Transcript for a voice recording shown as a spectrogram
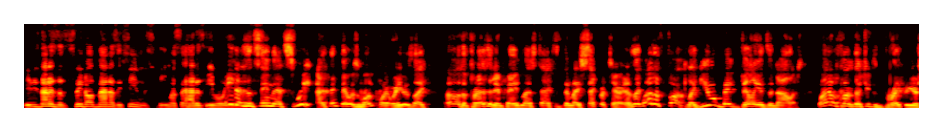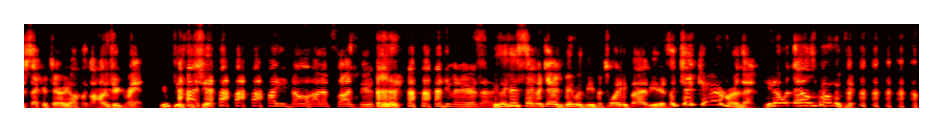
he's not as a sweet old man as he seems. He must have had his evil. He years. doesn't seem that sweet. I think there was one point where he was like, "Oh, the president paid less taxes than my secretary." I was like, "Why the fuck? Like you make billions of dollars. Why the fuck don't you just break your secretary off like a hundred grand?" You piece of shit. I know how that sucks, dude. I hadn't even heard that. He's like, this secretary's been with me for 25 years. Like, take care of her then. You know what the hell's wrong with you? what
